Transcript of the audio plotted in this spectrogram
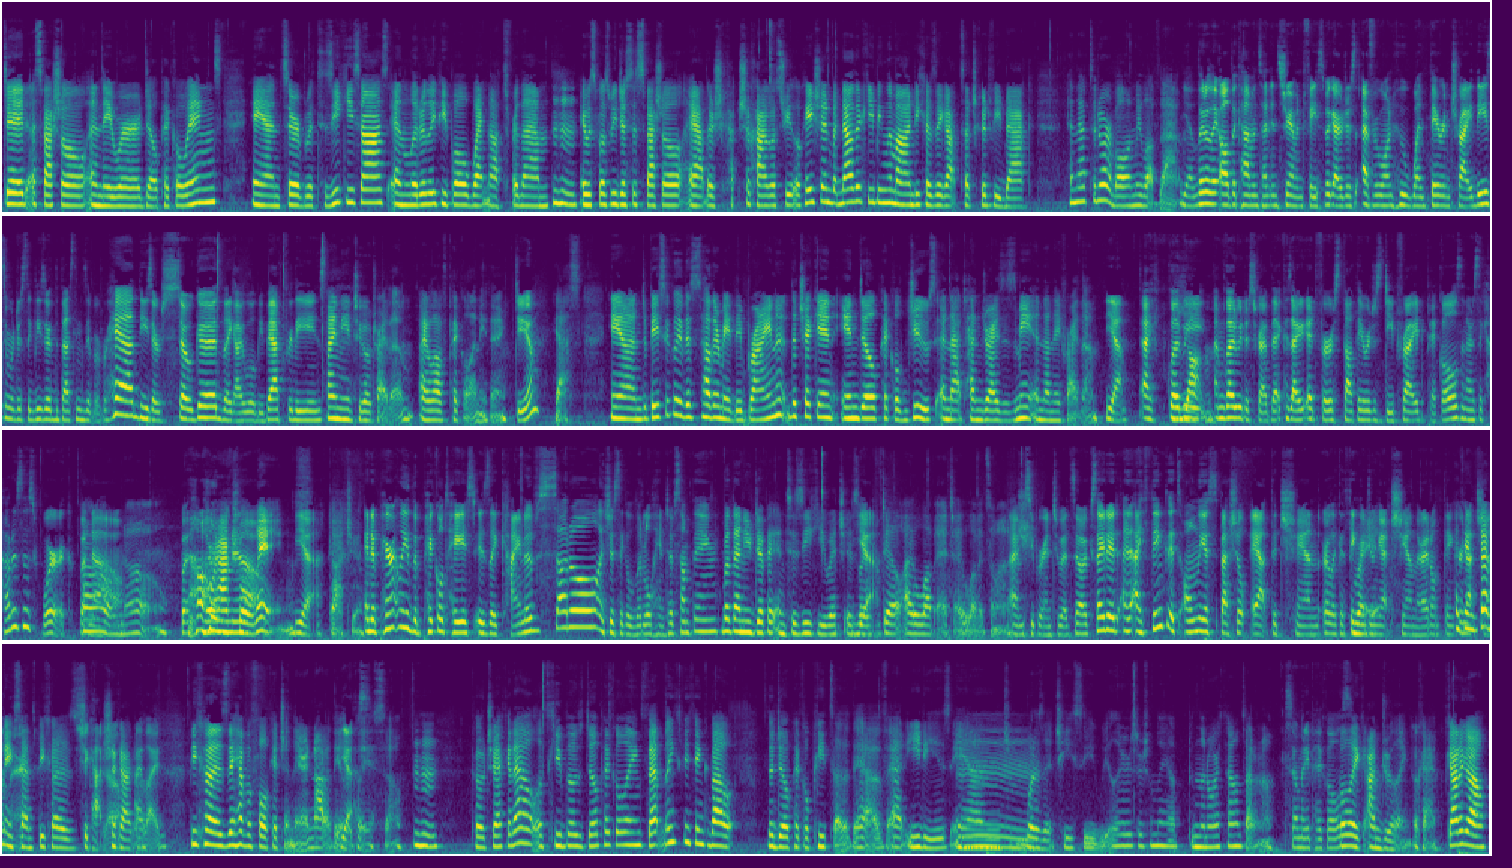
did a special, and they were dill pickle wings and served with tzatziki sauce, and literally people went nuts for them. It was supposed to be just a special at their Chicago Street location, but now they're keeping them on because they got such good feedback, and that's adorable, and we love that. Yeah, literally all the comments on Instagram and Facebook are just everyone who went there and tried these and we're just like, these are the best things I've ever had. These are so good. Like, I will be back for these. I need to go try them. I love pickle anything. Do you? Yes. And basically, this is how they're made. They brine the chicken in dill pickled juice, and that tenderizes meat, and then they fry them. Yeah, I'm glad we. I'm glad we described that because I at first thought they were just deep fried pickles, and I was like, "How does this work?" But no, Oh, no. but oh, They're actual no. wings. Yeah, Got you. and apparently the pickle taste is like kind of subtle. It's just like a little hint of something. But then you dip it in tzatziki, which is Yeah. like dill. I love it. I love it so much. I'm super into it, so excited, and I think it's only a special at the Chan or like a thing Right. Doing at Chandler. I don't think. I think that makes sense because Chicago. Chicago. I lied. Because they have a full kitchen there, not at the other Yes. place. So Mm-hmm. go check it out. Let's keep those dill pickle wings. That makes me think about the dill pickle pizza that they have at Edie's and Mm. what is it, Cheesy Wheelers or something up in the North Towns? I don't know. So many pickles. But like I'm drooling. Okay. Gotta go.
